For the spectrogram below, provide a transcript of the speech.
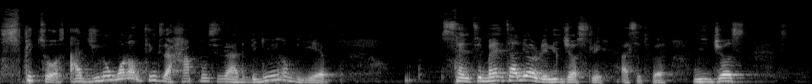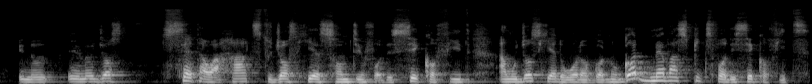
speak to us. And you know, one of the things that happens is that at the beginning of the year, sentimentally or religiously, as it were, we just, you know, you know, just set our hearts to just hear something for the sake of it, and we just hear the word of God. No, God never speaks for the sake of it.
